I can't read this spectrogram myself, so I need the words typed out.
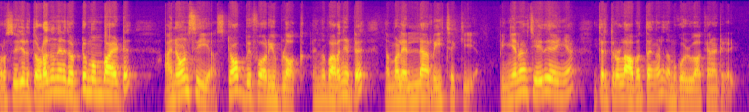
പ്രൊസീജിയർ തുടങ്ങുന്നതിന് തൊട്ട് മുമ്പായിട്ട് അനൗൺസ് ചെയ്യുക. സ്റ്റോപ്പ് ബിഫോർ യു ബ്ലോക്ക് എന്ന് പറഞ്ഞിട്ട് നമ്മളെല്ലാം റീചെക്ക് ചെയ്യുക. അപ്പം ഇങ്ങനെ ചെയ്തു കഴിഞ്ഞാൽ ഇത്തരത്തിലുള്ള അബദ്ധങ്ങൾ നമുക്ക് ഒഴിവാക്കാനായിട്ട് കഴിയും.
